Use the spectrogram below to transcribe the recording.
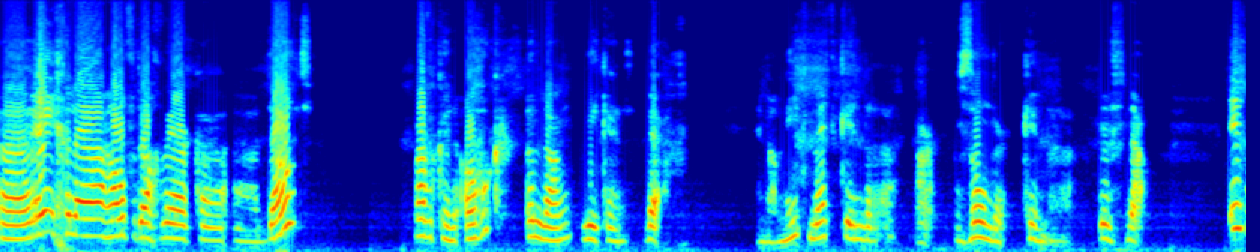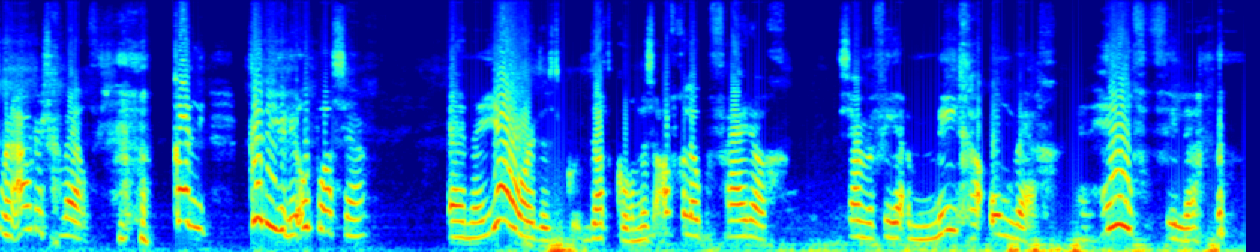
Uh, regelen, halve dag werken, uh, dat. Maar we kunnen ook een lang weekend weg. En dan niet met kinderen, maar zonder kinderen. Dus nou, ik ben ouders geweld. kunnen jullie oppassen? En ja hoor, dus, dat kon. Dus afgelopen vrijdag zijn we via een mega omweg en heel veel file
